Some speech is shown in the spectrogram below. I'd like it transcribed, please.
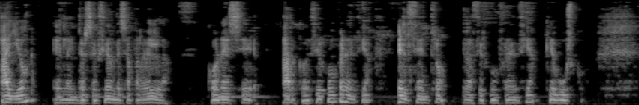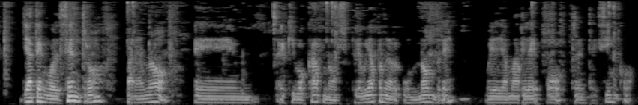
hallo en la intersección de esa paralela con ese arco de circunferencia el centro de la circunferencia que busco. Ya tengo el centro, para no eh, equivocarnos, le voy a poner un nombre, voy a llamarle O35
